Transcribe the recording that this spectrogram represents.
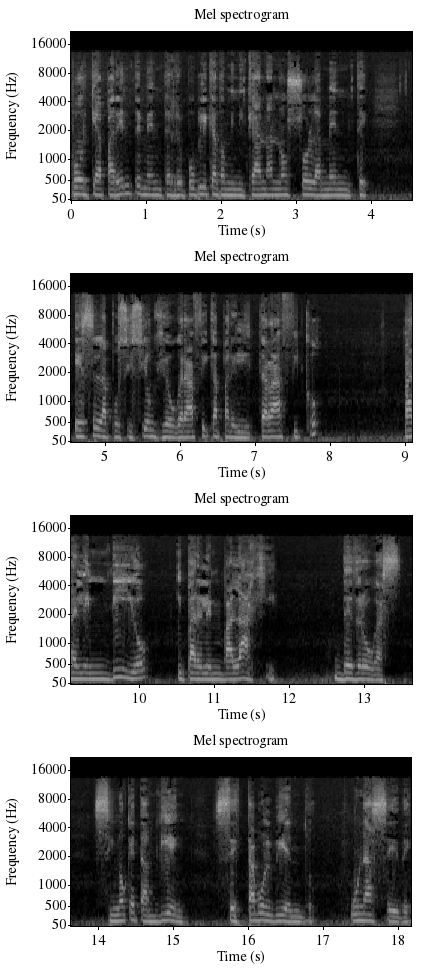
porque aparentemente República Dominicana no solamente es la posición geográfica para el tráfico, para el envío y para el embalaje de drogas, sino que también se está volviendo una sede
